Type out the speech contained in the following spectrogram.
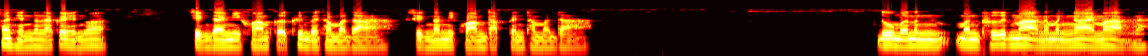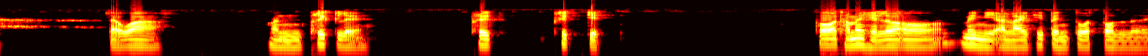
ท่านเห็นนั่นแหละก็เห็นว่า สิ่งใดมีความเกิดขึ้นเป็นธรรมดา สิ่งนั้นมีความดับเป็นธรรมดา ดูเหมือนมันมันพื้นมากนะมันง่ายมากนะ แต่ว่ามันพลิกเลย พลิกพลิกจิต เพราะว่าทำให้เห็นแล้วว่าอ๋อไม่มีอะไรที่เป็นตัวตนเลย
